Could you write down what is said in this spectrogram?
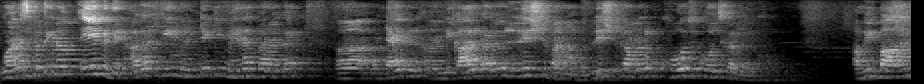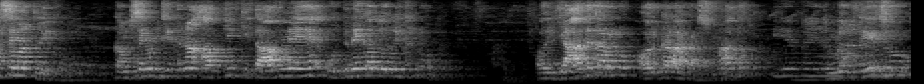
वानस्पतिक नाम एक दिन अगर तीन घंटे की मेहनत बनाकर टाइम निकाल कर लो लिस्ट बना लो लिस्ट का मतलब खोज खोज कर लिखो। अभी बाहर से मत लिखो। कम से कम जितना आपकी किताब में है उतने का तो लिख लो। और याद कर लो और कला का सुना दो। तुम लोग तेज हो।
